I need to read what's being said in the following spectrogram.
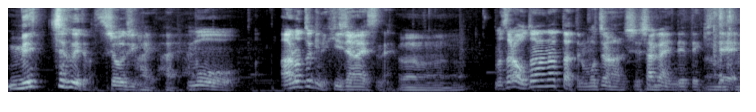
めっちゃ増えてます正直、はいはいはい。もうあの時の日じゃないですね、うんまあ、それは大人になったっていうのももちろんあるし社会に出てきて、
